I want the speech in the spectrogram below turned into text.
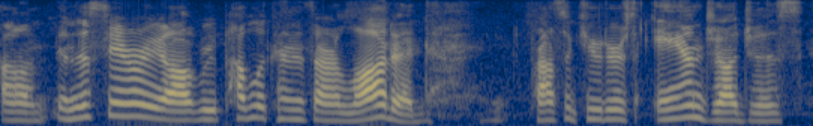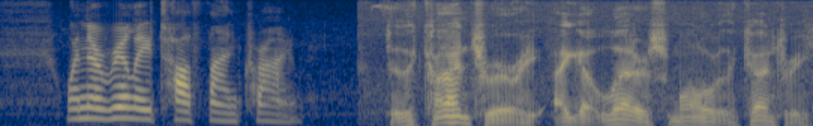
um, in this area, Republicans are lauded prosecutors and judges when they're really tough on crime. To the contrary, I got letters from all over the country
